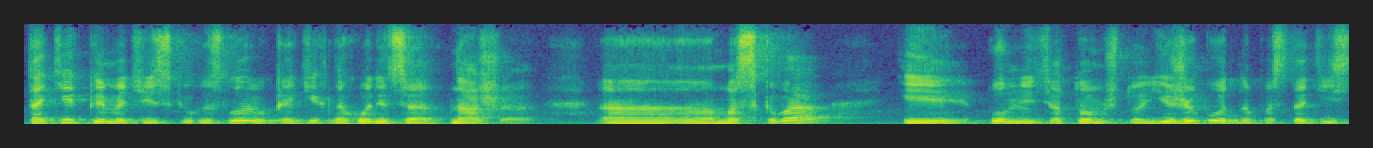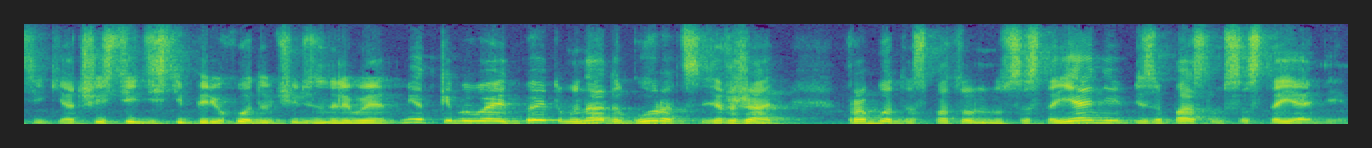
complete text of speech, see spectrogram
таких климатических условиях, в каких находится наша э, Москва, и помнить о том, что ежегодно по статистике от 60 переходов через нулевые отметки бывает, поэтому надо город содержать в работоспособном состоянии, в безопасном состоянии.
